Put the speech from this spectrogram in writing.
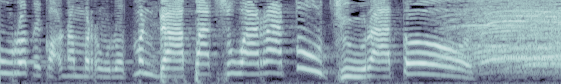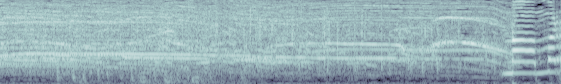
urut eh kok nomor urut mendapat suara 700 nomor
